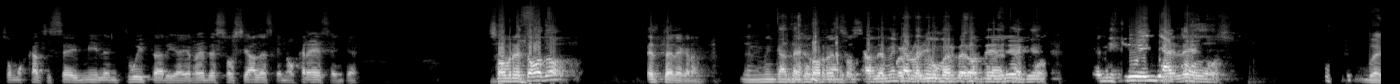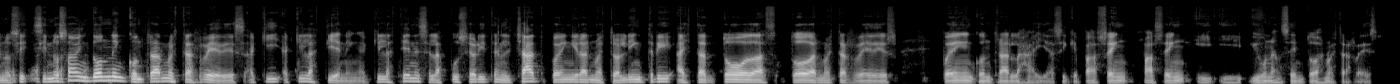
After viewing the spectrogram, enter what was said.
somos casi 6.000 en Twitter y hay redes sociales que no crecen. Que... Sobre todo, el Telegram. A mí me encanta. Mejor red social me encanta pero de lejos. Que me escriben ya todos. Bueno, si, si, no saben dónde encontrar nuestras redes, aquí, aquí las tienen. Aquí las tienen, se las puse ahorita en el chat. Pueden ir a nuestro Linktree, ahí están todas, todas nuestras redes. Pueden encontrarlas ahí. Así que pasen, pasen y, y, únanse en todas nuestras redes.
